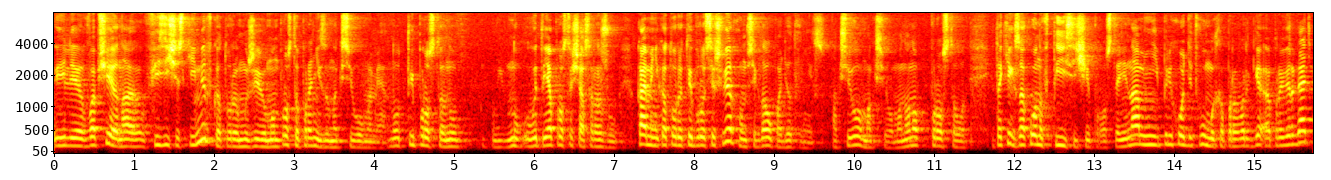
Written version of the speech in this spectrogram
или вообще на физический мир, в котором мы живем, он просто пронизан аксиомами. Ну ты просто, ну, ну это я просто сейчас рожу. Камень, который ты бросишь вверх, он всегда упадет вниз. Аксиом, аксиом. Оно, оно просто вот. И таких законов тысячи просто. И нам не приходит в ум их опровергать,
